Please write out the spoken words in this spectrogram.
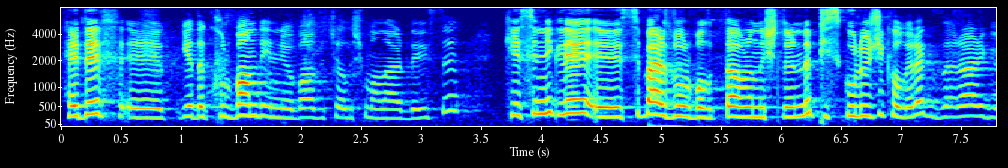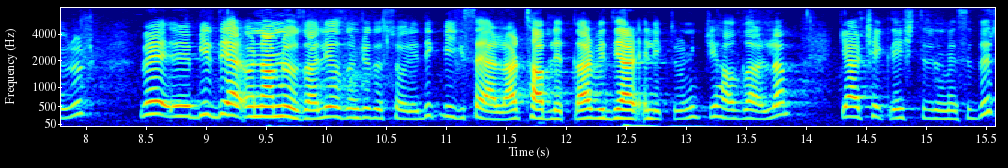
Hedef e, ya da kurban deniliyor bazı çalışmalarda ise kesinlikle e, siber zorbalık davranışlarında psikolojik olarak zarar görür. Ve e, bir diğer önemli özelliği az önce de söyledik bilgisayarlar, tabletler ve diğer elektronik cihazlarla gerçekleştirilmesidir.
